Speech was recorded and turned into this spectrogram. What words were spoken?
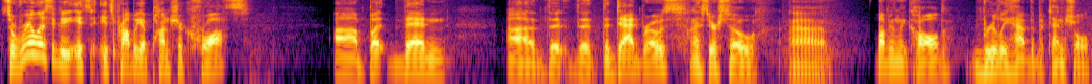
So realistically, it's it's probably a punch across, uh, but then uh, the the the dad bros, as they're so uh, lovingly called, really have the potential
